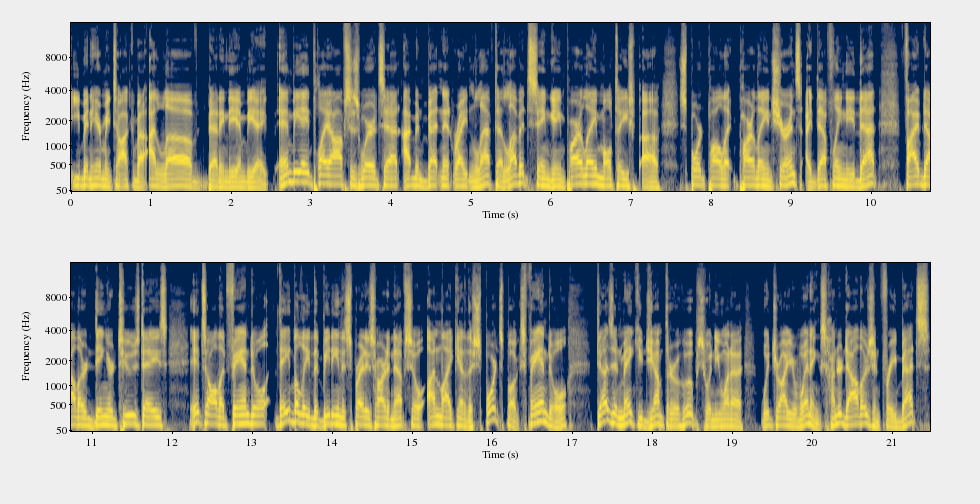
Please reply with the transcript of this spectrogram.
You've been hearing me talk about. It. I love betting the NBA. NBA playoffs is where it's at. I've been betting it right and left. I love it. Same game parlay, multi uh, sport parlay, parlay insurance. I definitely need that. Five dollar Dinger Tuesdays. It's all at FanDuel. They believe that beating the spread is hard enough. So unlike other sports books, FanDuel doesn't make you jump through hoops when you want to withdraw your winnings. Hundred dollars in free bets,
